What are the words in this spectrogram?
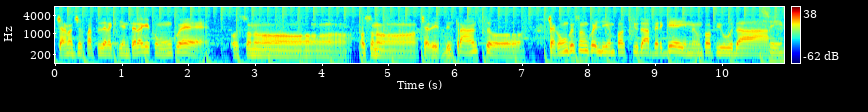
c'è la maggior parte della clientela che comunque o sono, o sono cioè, dei, dei trans o cioè comunque sono quelli un po' più da Bergain, un po' più da... Sì.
